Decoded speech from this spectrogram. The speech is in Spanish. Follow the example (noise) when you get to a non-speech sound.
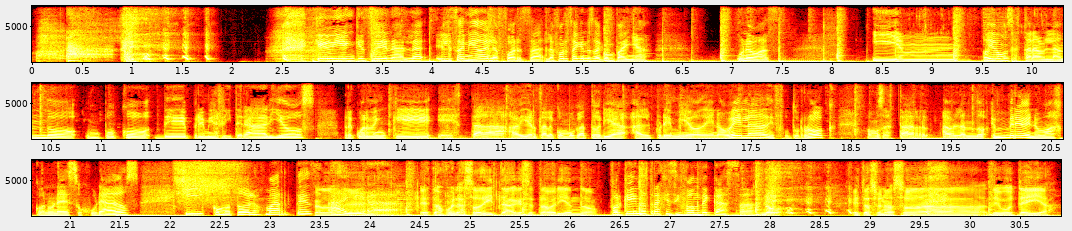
(laughs) Qué bien que suena. la- el sonido de la fuerza, la fuerza que nos acompaña. Uno más. Y em, hoy vamos a estar hablando un poco de premios literarios. Recuerden que está abierta la convocatoria al premio de novela de Futurock. Vamos a estar hablando en breve nomás con una de sus jurados. Y como todos los martes, Perdón, ay, ¿eh? Esta fue la sodita que se está abriendo. ¿por qué no traje sifón de casa? No, esta es una soda de botella.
